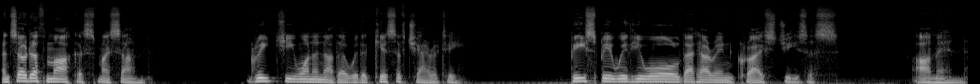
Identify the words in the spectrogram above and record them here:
And so doth Marcus, my son. Greet ye one another with a kiss of charity. Peace be with you all that are in Christ Jesus. Amen.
